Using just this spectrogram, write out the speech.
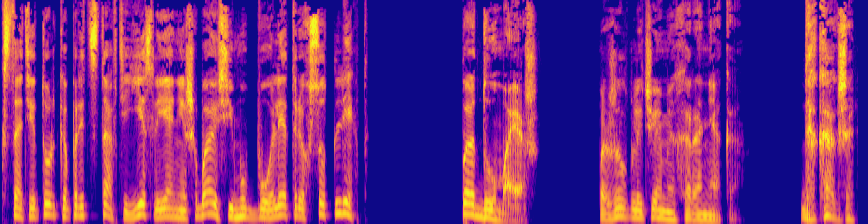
Кстати, только представьте, если я не ошибаюсь, ему более трехсот лет. Подумаешь. Пожал плечами Хороняка. Да как же,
